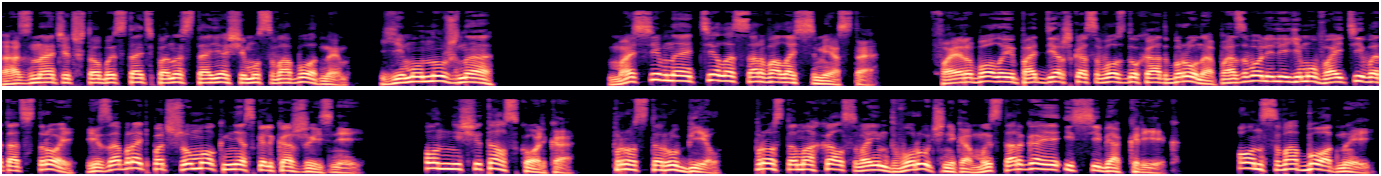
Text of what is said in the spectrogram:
А значит, чтобы стать по-настоящему свободным, ему нужно... Массивное тело сорвалось с места. Фаерболы и поддержка с воздуха от Бруна позволили ему войти в этот строй и забрать под шумок несколько жизней. Он не считал сколько, просто рубил, просто махал своим двуручником, исторгая из себя крик. Он свободный!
